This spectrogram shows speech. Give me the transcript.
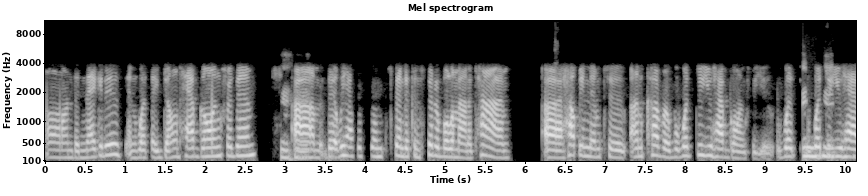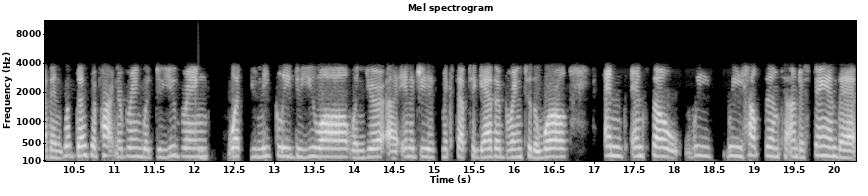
on the negatives and what they don't have going for them mm-hmm. um, that we have to spend, spend a considerable amount of time uh, helping them to uncover well, what do you have going for you? What mm-hmm. what do mm-hmm. you have, and what does your partner bring? What do you bring? What uniquely do you all, when your uh, energy is mixed up together, bring to the world? And and so we we help them to understand that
